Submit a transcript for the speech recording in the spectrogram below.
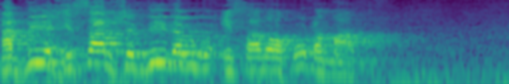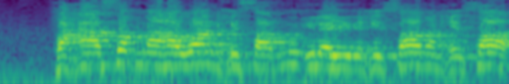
هذه حساب شديد لغو حسابه أقول لما فحاسبناها وانحصابنا إلهي لحسابا حساب.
